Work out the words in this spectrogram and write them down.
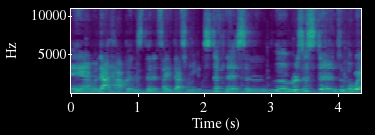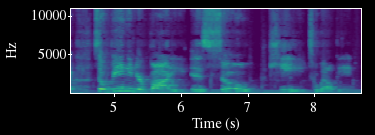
and when that happens, then it's like that's when we get the stiffness and the resistance and the weight. So being in your body is so key to well-being.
